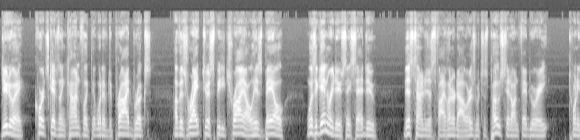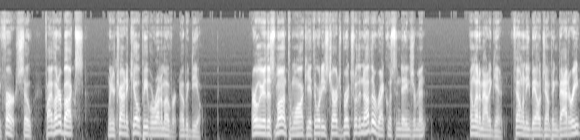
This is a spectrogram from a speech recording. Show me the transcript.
Due to a court scheduling conflict that would have deprived Brooks of his right to a speedy trial, his bail was again reduced, they said, to this time to just $500, which was posted on February 21st. So 500 bucks when you're trying to kill people, run them over. No big deal. Earlier this month, the Milwaukee authorities charged Brooks with another reckless endangerment and let him out again. Felony bail jumping battery,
